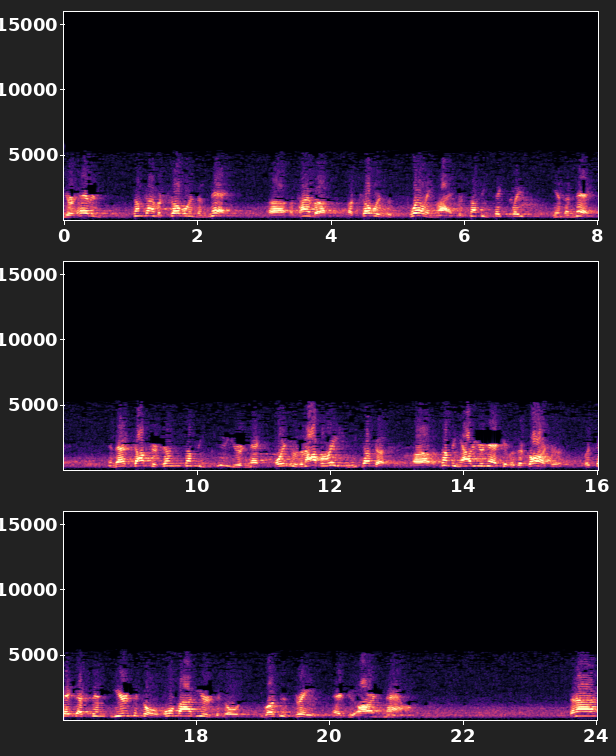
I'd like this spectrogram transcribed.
you're having some kind of a trouble in the neck, uh, a kind of a, a trouble, it's a swelling like, or something takes place in the neck. And that doctor done something to your neck, or it was an operation. He took a, uh, something out of your neck. It was a goiter, which that's been years ago, four or five years ago. You wasn't as great as you are now. Then I,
